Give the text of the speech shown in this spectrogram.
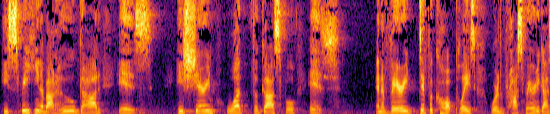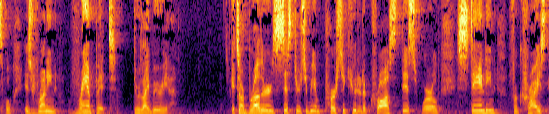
He's speaking about who God is. He's sharing what the gospel is. In a very difficult place where the prosperity gospel is running rampant through Liberia. It's our brothers and sisters who are being persecuted across this world, standing for Christ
